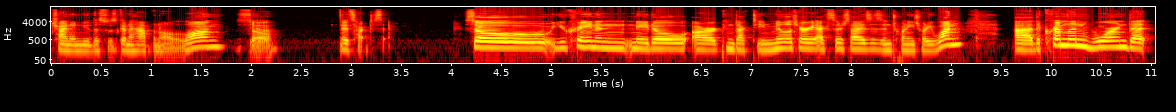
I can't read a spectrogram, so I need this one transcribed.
China knew this was going to happen all along. So it's hard to say. So, Ukraine and NATO are conducting military exercises in 2021. Uh, the Kremlin warned that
